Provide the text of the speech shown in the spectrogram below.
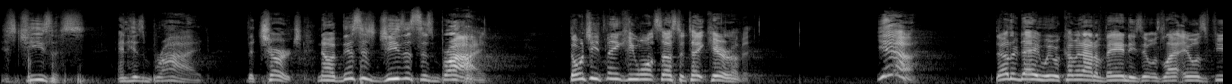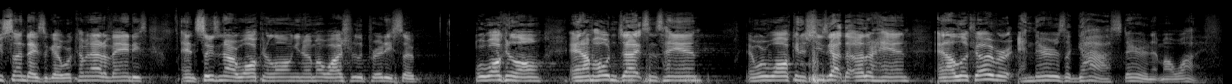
is Jesus and his bride, the church. Now, if this is Jesus' bride, don't you think he wants us to take care of it? Yeah. The other day we were coming out of Vandy's. It was it was a few Sundays ago. We are coming out of Vandy's, and Susan and I are walking along. You know, my wife's really pretty, so we're walking along, and I'm holding Jackson's hand, and we're walking, and she's got the other hand, and I look over, and there is a guy staring at my wife,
